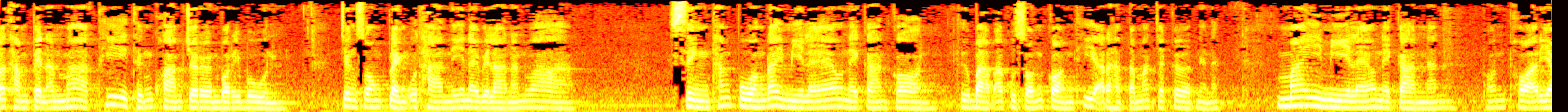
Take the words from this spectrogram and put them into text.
ลธรรมเป็นอันมากที่ถึงความเจริญบริบูรณ์ จึงทรงเปล่งอุทานนี้ในเวลานั้นว่า สิ่งทั้งปวงได้มีแล้วในการก่อน คือบาปอากุศลก่อนที่อรหัตตมรรคจะเกิดเนี่ยนะไม่มีแล้วในการนั้น เพราะพออริย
